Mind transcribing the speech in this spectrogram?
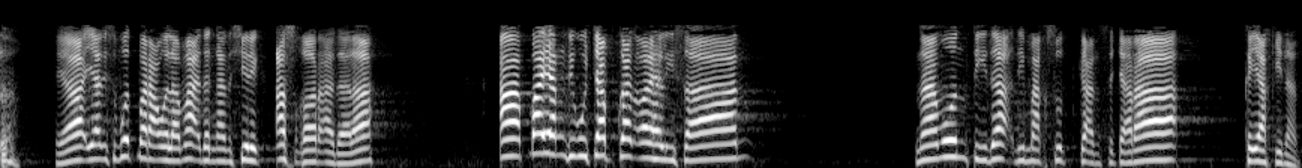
ya yang disebut para ulama dengan syirik asgar adalah apa yang diucapkan oleh lisan namun tidak dimaksudkan secara keyakinan.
